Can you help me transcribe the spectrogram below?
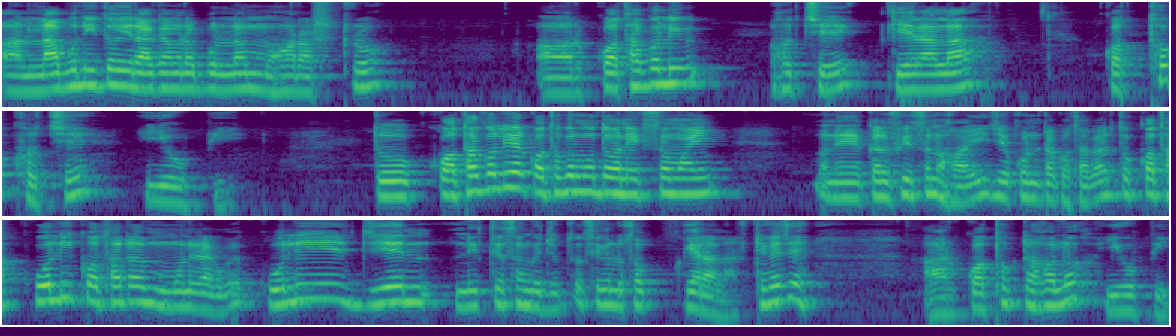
আর লাবণী তো এর আগে আমরা বললাম মহারাষ্ট্র। আর কথাকলি হচ্ছে কেরালা, কত্থক হচ্ছে ইউপি তো কথাকলি আর কথকের মধ্যে অনেক সময় মানে কনফিউশন হয় যে কোনটা কথাকার। তো কথা, কলি কথাটা মনে রাখবে। কলি যে নৃত্যের সঙ্গে যুক্ত, সেগুলো সব কেরালার, ঠিক আছে? আর কথকটা হলো ইউপি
